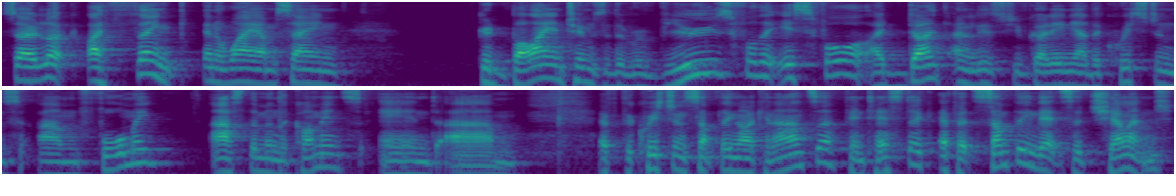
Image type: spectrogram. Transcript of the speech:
So, look, I think in a way I'm saying goodbye in terms of the reviews for the S4. I don't, unless you've got any other questions um, for me, ask them in the comments and. Um, if the question is something I can answer, fantastic. If it's something that's a challenge,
